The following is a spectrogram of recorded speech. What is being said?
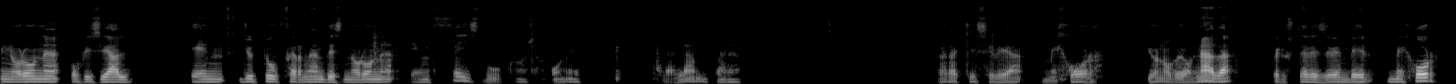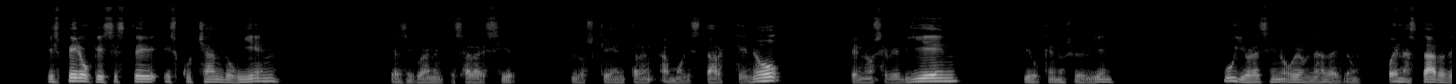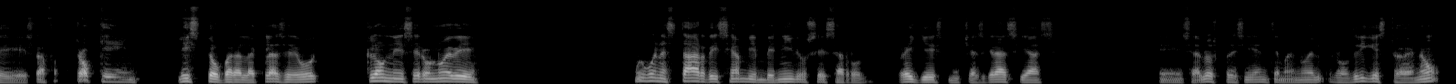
Norona Oficial en YouTube, Fernández Norona en Facebook. Vamos a poner la lámpara para que se vea mejor. Yo no veo nada, pero ustedes deben ver mejor. Espero que se esté escuchando bien. Ya se van a empezar a decir los que entran a molestar que no, que no se ve bien. Digo que no se ve bien. Uy, ahora sí no veo nada yo. Buenas tardes, Rafa Trocken. Listo para la clase de hoy. Clones 09. Muy buenas tardes, sean bienvenidos, César Reyes, muchas gracias. Eh, saludos, presidente Manuel Rodríguez, todavía no.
